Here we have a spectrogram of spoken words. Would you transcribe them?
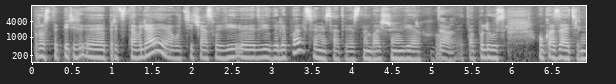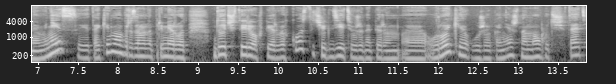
Просто э, представляя, вот сейчас вы э, двигали пальцами, соответственно, большим вверх, да. это плюс указательный вниз, и таким образом, например, вот до четырех первых косточек дети уже на первом уроке уже, конечно, могут считать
